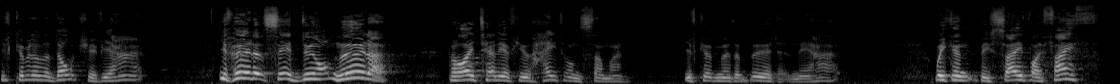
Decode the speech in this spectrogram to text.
you've committed adultery of your heart. You've heard it said, Do not murder. But I tell you, if you hate on someone, you've committed murder in their heart. We can be saved by faith,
